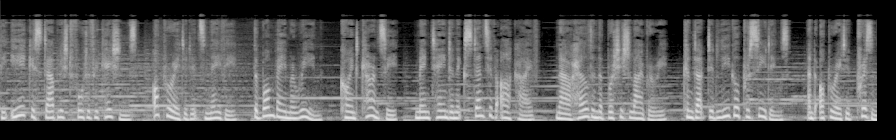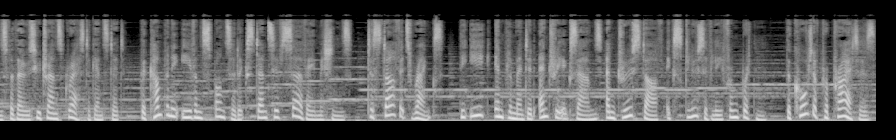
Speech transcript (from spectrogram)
The EIC established fortifications, operated its navy, the Bombay Marine, coined currency, maintained an extensive archive, now held in the British Library, conducted legal proceedings, and operated prisons for those who transgressed against it. The company even sponsored extensive survey missions. To staff its ranks, the EIC implemented entry exams and drew staff exclusively from Britain. The Court of Proprietors,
